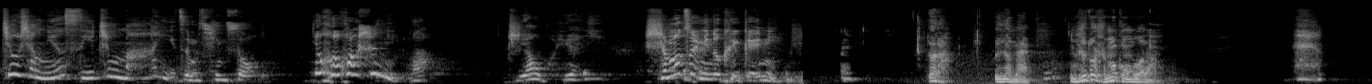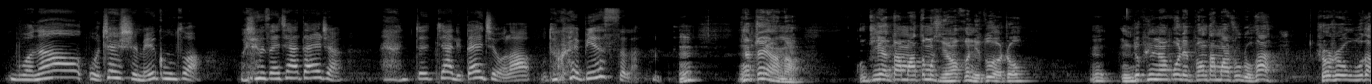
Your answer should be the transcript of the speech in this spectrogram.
就像碾死一只蚂蚁这么轻松，又何况是你了？只要我愿意，什么罪名都可以给你。对了，李小梅，你是做什么工作的？我呢，我暂时没工作，我就在家待着。在家里待久了，我都快憋死了。嗯，那这样吧，既然大妈这么喜欢喝你做的粥，嗯，你就平常过来帮大妈煮煮饭，收拾屋子。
